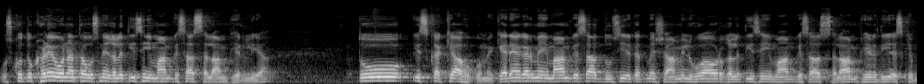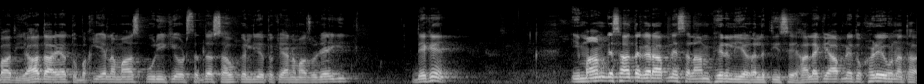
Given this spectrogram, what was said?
اس کو تو کھڑے ہونا تھا، اس نے غلطی سے امام کے ساتھ سلام پھیر لیا۔ تو اس کا کیا حکم ہے؟ کہہ رہے ہیں اگر میں امام کے ساتھ دوسری رکت میں شامل ہوا اور غلطی سے امام کے ساتھ سلام پھیر دیا، اس کے بعد یاد آیا تو بقیہ نماز پوری کی اور سدا سہو کر لیا تو کیا نماز ہو جائے گی؟ دیکھیں، امام کے ساتھ اگر آپ نے سلام پھیر لیا غلطی سے، حالانکہ آپ نے تو کھڑے ہونا تھا،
